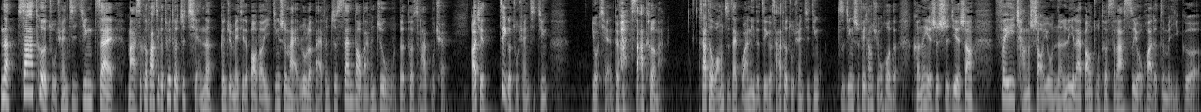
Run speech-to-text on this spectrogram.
那沙特主权基金在马斯克发这个推特之前呢，根据媒体的报道，已经是买入了百分之三到百分之五的特斯拉股权，而且这个主权基金有钱，对吧？沙特嘛，沙特王子在管理的这个沙特主权基金资金是非常雄厚的，可能也是世界上非常少有能力来帮助特斯拉私有化的这么一个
